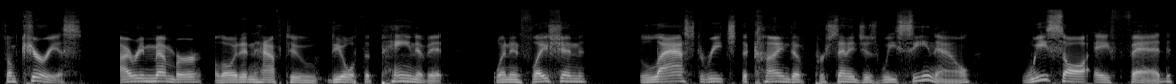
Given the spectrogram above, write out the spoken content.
So I'm curious. I remember, although I didn't have to deal with the pain of it, when inflation last reached the kind of percentages we see now, we saw a Fed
